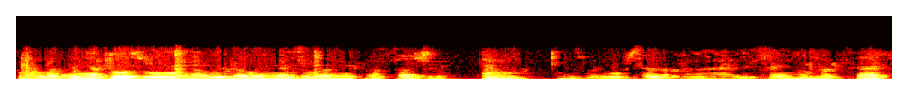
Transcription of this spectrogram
Про надання дозволу на видалення зелених насаджень. Звернувся е, ліцей номер 5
